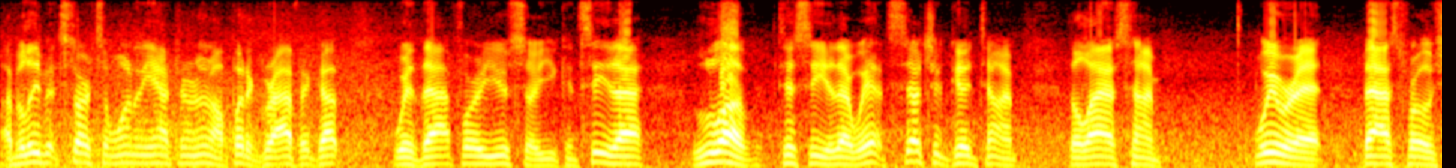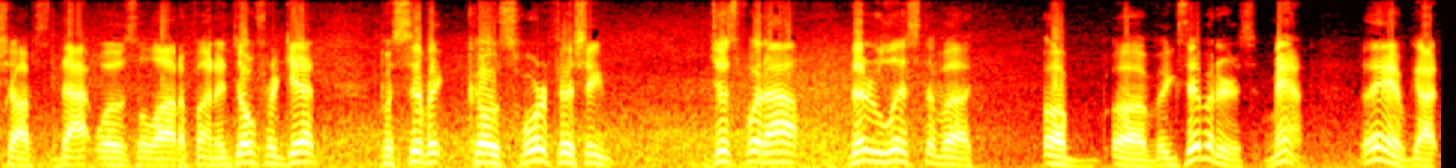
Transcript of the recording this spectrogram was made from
I believe it starts at 1 in the afternoon. I'll put a graphic up with that for you so you can see that. Love to see you there. We had such a good time the last time we were at Bass Pro Shops. That was a lot of fun. And don't forget, Pacific Coast Sport Fishing just put out their list of, uh, of, of exhibitors. Man, they have got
